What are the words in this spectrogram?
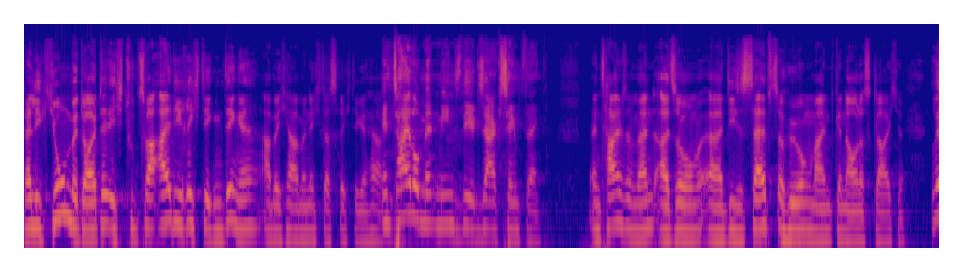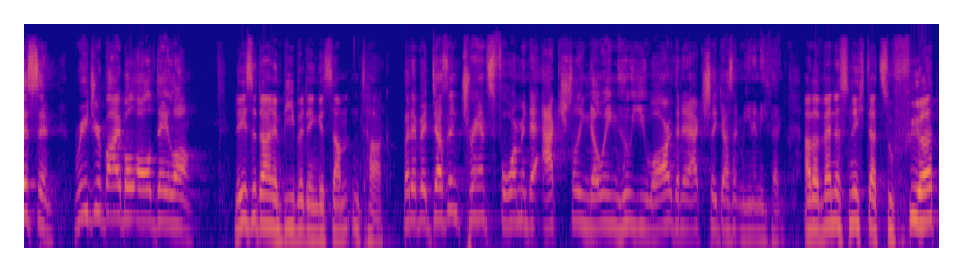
Religion bedeutet, ich tue zwar all die richtigen Dinge, aber ich habe nicht das richtige Herz. Entitlement means the exact same thing. Entitlement, also äh, diese Selbsterhöhung, meint genau das Gleiche. Listen, read your Bible all day long, Lese deine Bibel den gesamten Tag. but if it doesn't transform into actually knowing who you are, then it actually doesn't mean anything. Aber wenn es nicht dazu führt,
